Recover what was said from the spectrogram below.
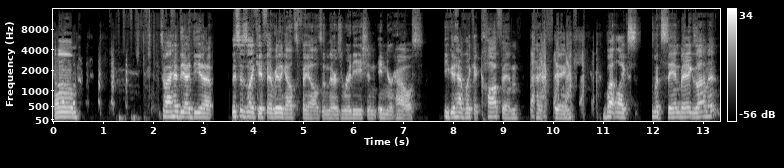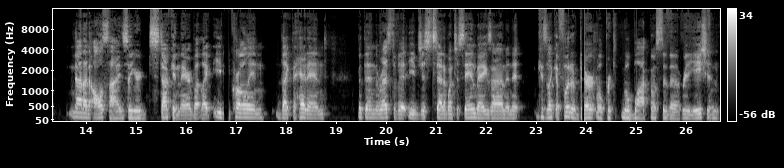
funny. Um, so I had the idea. This is like if everything else fails and there's radiation in your house, you could have like a coffin type thing, but like with sandbags on it, not on all sides, so you're stuck in there. But like you crawl in like the head end, but then the rest of it you just set a bunch of sandbags on, and it because like a foot of dirt will will block most of the radiation.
